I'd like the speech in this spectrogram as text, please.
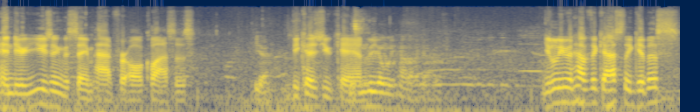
And you're using the same hat for all classes Yeah. because you This is can. the only hat I have. You don't even have the ghastly gibbous.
